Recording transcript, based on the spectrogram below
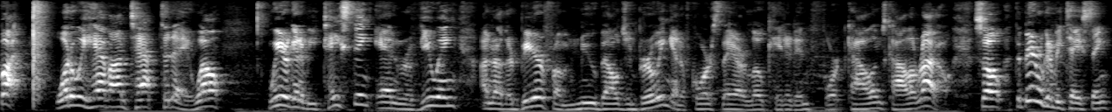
But what do we have on tap today? Well, we are going to be tasting and reviewing another beer from New Belgium Brewing, and of course, they are located in Fort Collins, Colorado. So, the beer we're going to be tasting,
